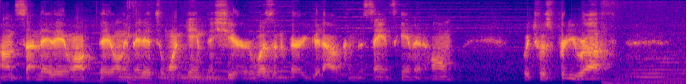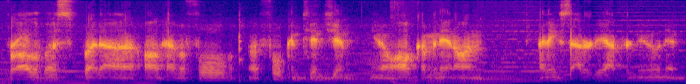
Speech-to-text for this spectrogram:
on Sunday. They won't. They only made it to one game this year. It wasn't a very good outcome. The Saints game at home, which was pretty rough for all of us. But uh, I'll have a full a full contingent, you know, all coming in on I think Saturday afternoon and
